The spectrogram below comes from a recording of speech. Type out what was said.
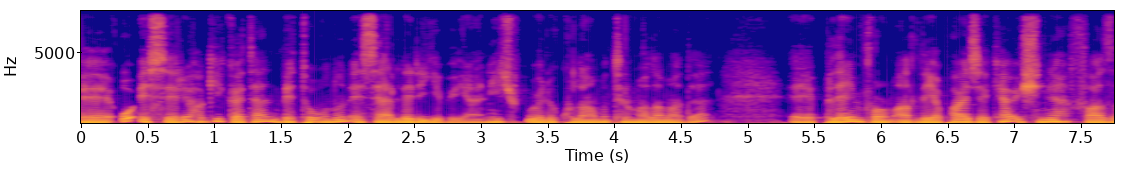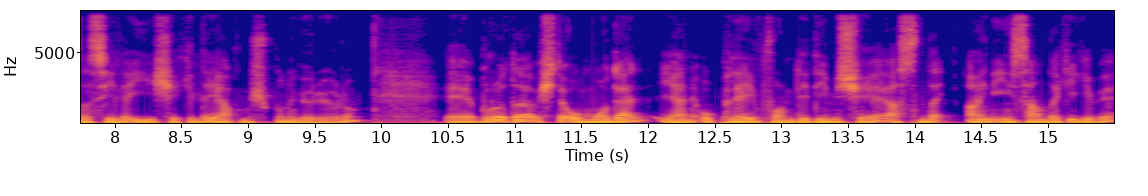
E, o eseri hakikaten Beethoven'un eserleri gibi yani hiç böyle kulağımı tırmalamadı. E, Plainform adlı yapay zeka işini fazlasıyla iyi şekilde yapmış bunu görüyorum. E, burada işte o model yani o Plainform dediğimiz şeye aslında aynı insandaki gibi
